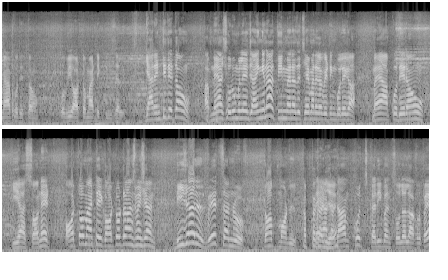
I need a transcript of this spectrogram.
मैं आपको देता हूँ वो भी ऑटोमेटिक डीजल गारंटी देता हूँ आप नया शोरूम में ले जाएँगे ना तीन महीने से छः महीने का वेटिंग बोलेगा। मैं आपको दे रहा हूँ यह Sonet automatic auto transmission diesel with sunroof top model कब का नया गाड़ी है? दाम कुछ करीबन 16 लाख रुपए।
